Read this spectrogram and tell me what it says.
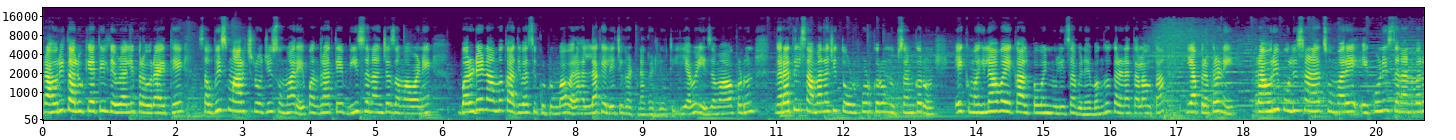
राहुरी तालुक्यातील देवळाली प्रवरा येथे सव्वीस मार्च रोजी सुमारे पंधरा ते वीस जणांच्या जमावाने बर्डे नामक आदिवासी कुटुंबावर हल्ला केल्याची घटना घडली होती. यावेळी जमावाकडून घरातील सामानाची तोडफोड करून नुकसान करून एक महिला व एका अल्पवयीन मुलीचा विनयभंग करण्यात आला होता. या प्रकरणी राहुरी पोलीस ठाण्यात सुमारे एकोणीस जणांवर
